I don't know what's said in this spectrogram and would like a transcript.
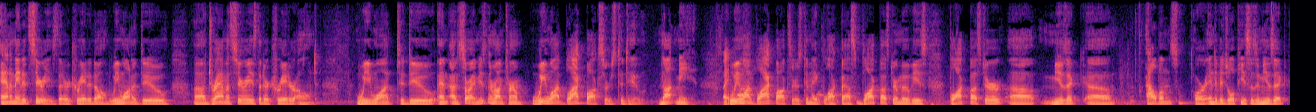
animated series that are created owned. We want to do uh, drama series that are creator owned. We want to do, and I'm sorry, I'm using the wrong term. We want black boxers to do, not me. Right. We want black boxers to make blockbuster, blockbuster movies, blockbuster uh, music uh, albums, or individual pieces of music.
